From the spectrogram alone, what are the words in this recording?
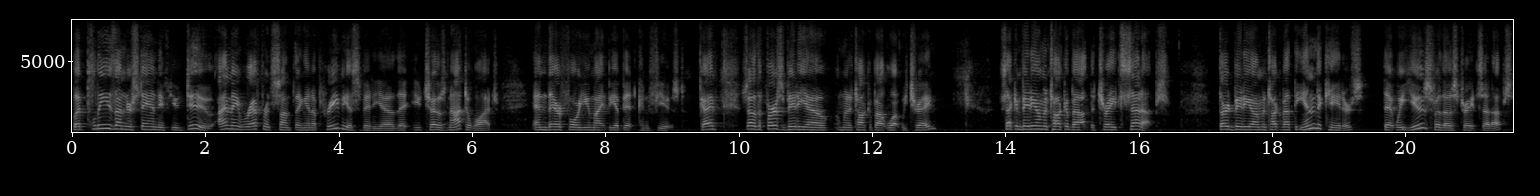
But please understand if you do, I may reference something in a previous video that you chose not to watch, and therefore you might be a bit confused. Okay, so the first video, I'm going to talk about what we trade. Second video, I'm going to talk about the trade setups. Third video, I'm going to talk about the indicators that we use for those trade setups.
